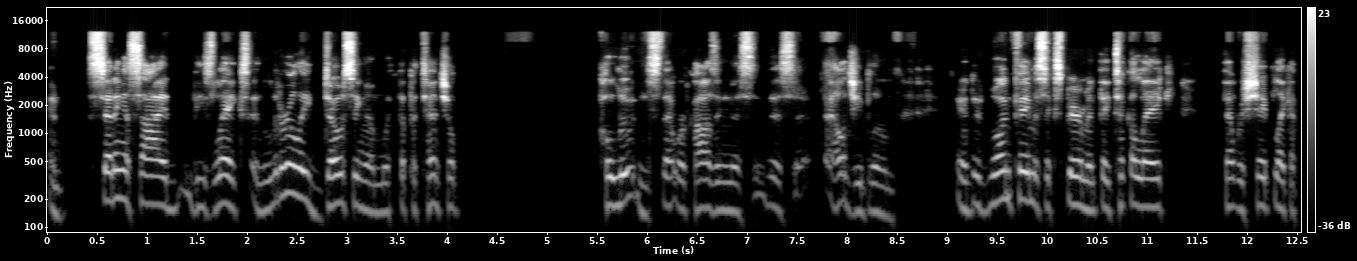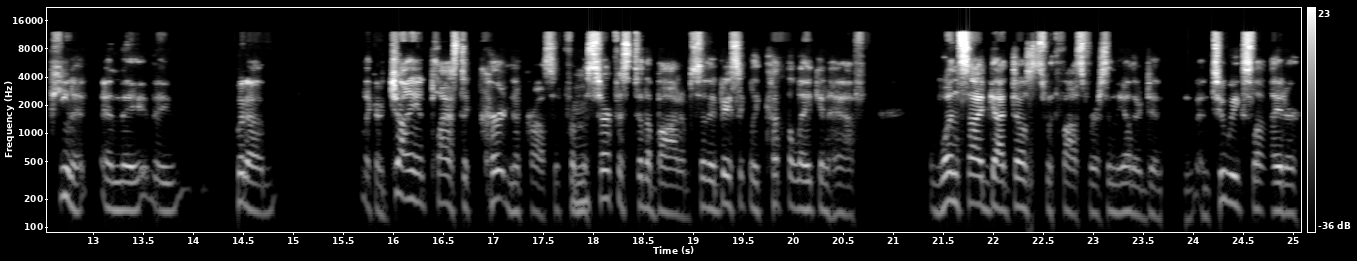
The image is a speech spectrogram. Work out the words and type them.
and setting aside these lakes and literally dosing them with the potential pollutants that were causing this this algae bloom. And in one famous experiment. They took a lake that was shaped like a peanut and they they put a like a giant plastic curtain across it from mm-hmm. the surface to the bottom. So they basically cut the lake in half. One side got dosed with phosphorus and the other didn't. And two weeks later,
